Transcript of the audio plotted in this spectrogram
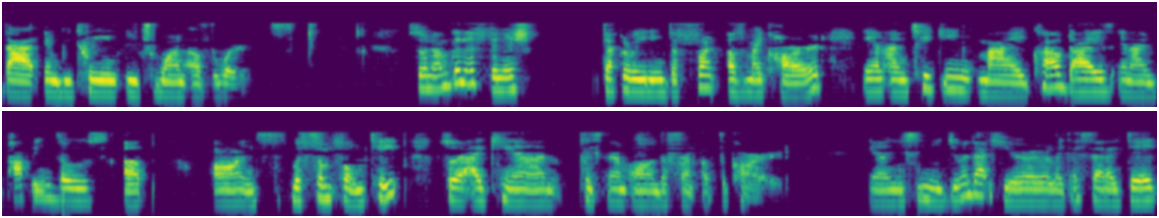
that in between each one of the words. So now I'm going to finish decorating the front of my card and I'm taking my cloud dies and I'm popping those up on with some foam tape so that I can place them on the front of the card. And you see me doing that here. Like I said, I did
